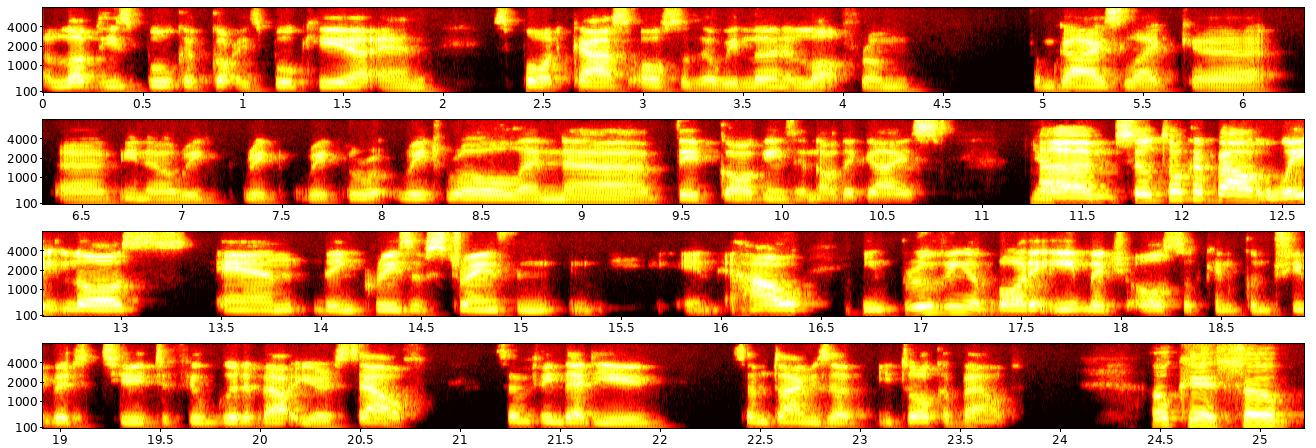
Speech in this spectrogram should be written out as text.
I loved his book. I've got his book here and his podcast also that we learn a lot from from guys like uh, uh, you know Rick Rick Rick, Rick Roll and uh, Dave Goggins and other guys. Yep. Um, so talk about weight loss and the increase of strength and, and how improving your body image also can contribute to to feel good about yourself. Something that you sometimes uh, you talk about. Okay, so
